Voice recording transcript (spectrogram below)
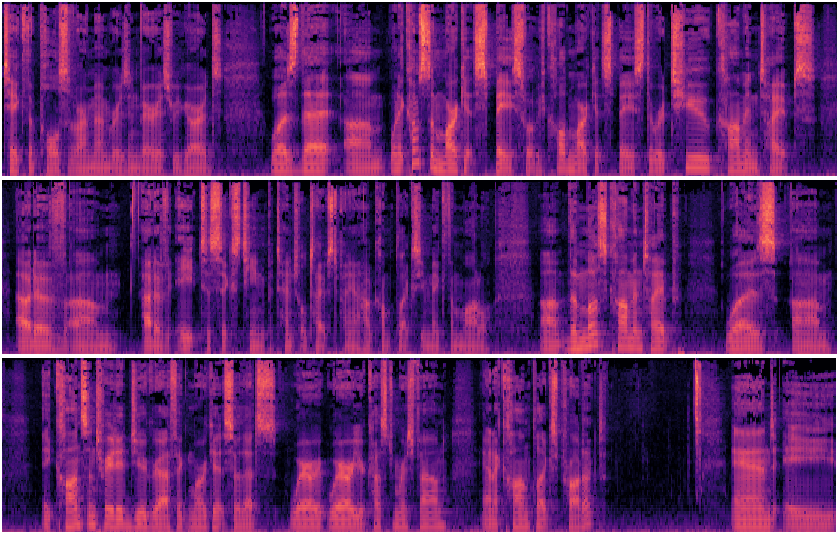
take the pulse of our members in various regards. Was that um, when it comes to market space, what we've called market space, there were two common types out of um, out of 8 to 16 potential types, depending on how complex you make the model. Um, the most common type was um, a concentrated geographic market, so that's where, where are your customers found, and a complex product, and a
